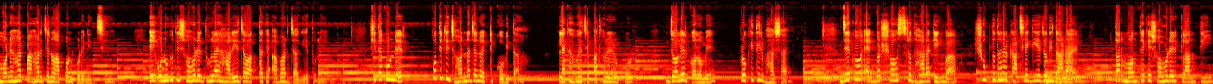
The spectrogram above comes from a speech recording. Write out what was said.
মনে হয় পাহাড় যেন আপন করে নিচ্ছে। এই অনুভূতি শহরের ধুলায় হারিয়ে যাওয়া আত্মাকে আবার জাগিয়ে তোলে। সীতাকুণ্ডের প্রতিটি ঝর্ণা যেন একটি কবিতা। লেখা হয়েছে পাথরের উপর, জলের কলমে, প্রকৃতির ভাষায়। যে কেউ একবার সহস্র ধারা কিংবা সুপ্তধারার কাছে গিয়ে যদি দাঁড়ায়, তার মন থেকে শহরের ক্লান্তি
